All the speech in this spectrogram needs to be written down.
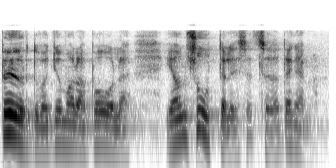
pöörduvad Jumala poole ja on suutelised seda tegema.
